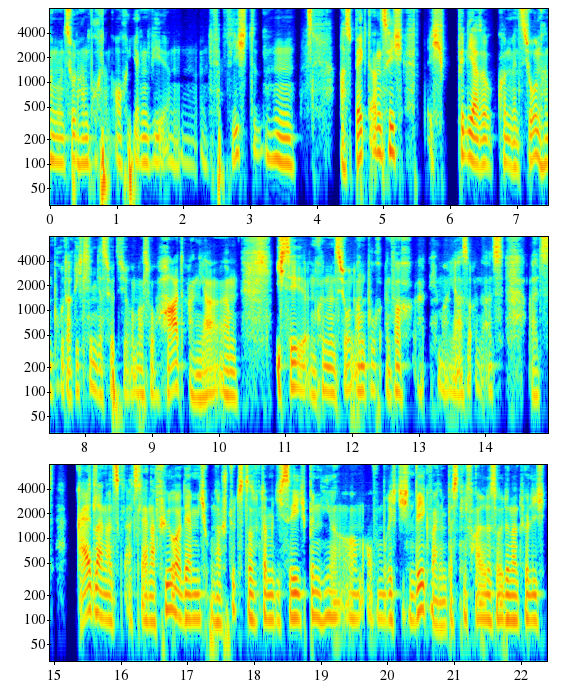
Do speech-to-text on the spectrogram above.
Handbuch dann auch irgendwie einen, verpflichtenden Aspekt an sich. Ich finde ja so Konvention, Handbuch oder Richtlinien, das hört sich auch immer so hart an, ja. Ähm, ich sehe ein Konvention, Handbuch einfach äh, immer ja so als als Guideline, als als kleiner Führer, der mich unterstützt, damit ich sehe, ich bin hier ähm, auf dem richtigen Weg, weil im besten Fall sollte natürlich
